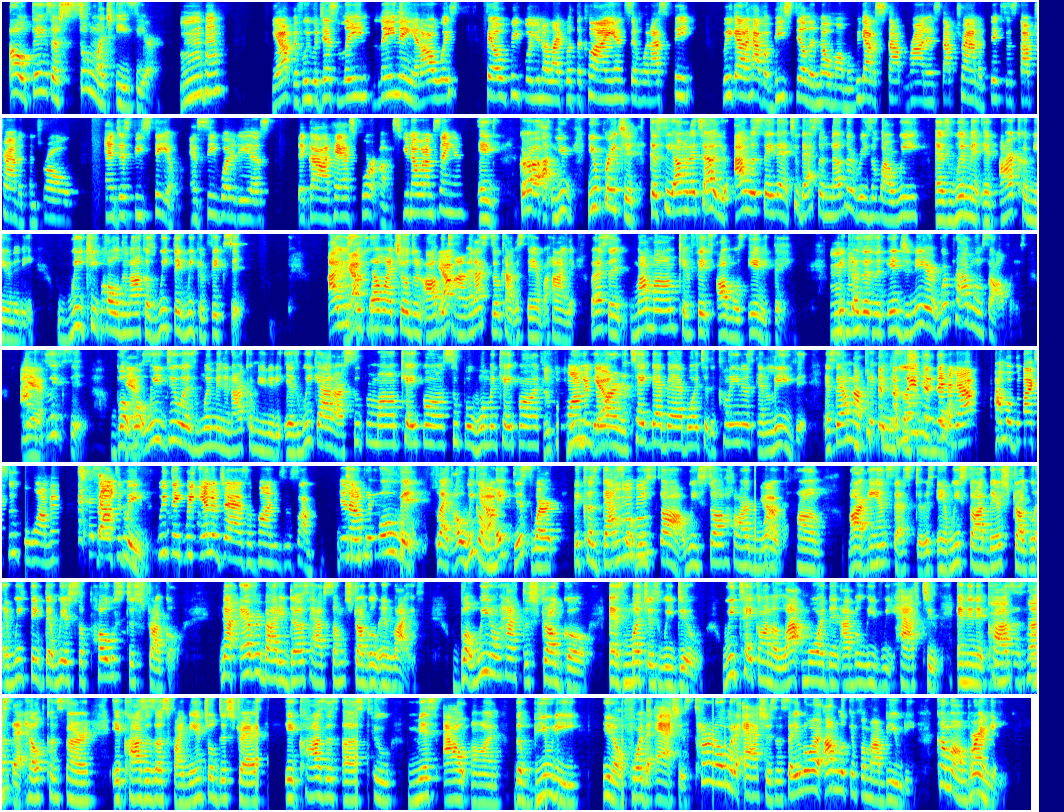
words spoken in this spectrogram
oh, things are so much easier. Mm-hmm. Yeah, if we would just lean leaning and always tell people, you know, like with the clients and when I speak, we got to have a be still and know moment. We got to stop running, stop trying to fix it, stop trying to control, and just be still and see what it is that God has for us. You know what I'm saying? And girl, you you preaching. Cause see, I'm gonna tell you, I would say that too. That's another reason why we as women in our community, we keep holding on because we think we can fix it. I used yep. to tell my children all the yep. time, and I still kind of stand behind it. But I said, my mom can fix almost anything mm-hmm. because as an engineer, we're problem solvers. I yes. can fix it. But yes. what we do as women in our community is we got our super mom cape on, super woman cape on. Superwoman, we need to yep. learn to take that bad boy to the cleaners and leave it and say, I'm not picking this up. Leave it there, yeah. I'm a black superwoman. Exactly. About to be. We think we energize the bunnies or something. You know, keep it moving. Like, oh, we gonna yep. make this work because that's mm-hmm. what we mm-hmm. saw. We saw hard work yep. from our mm-hmm. ancestors and we saw their struggle and we think that we're supposed to struggle. Now, everybody does have some struggle in life, but we don't have to struggle as much as we do. We take on a lot more than I believe we have to. And then it causes mm-hmm. us that health concern. It causes us financial distress. It causes us to miss out on the beauty you know, for the ashes. Turn over the ashes and say, Lord, I'm looking for my beauty. Come on, bring right. it.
